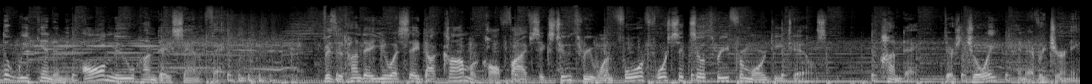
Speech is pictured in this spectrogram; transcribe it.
the weekend in the all new Hyundai Santa Fe. Visit HyundaiUSA.com or call 562 for more details. Hyundai, there's joy in every journey.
